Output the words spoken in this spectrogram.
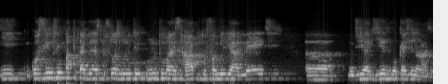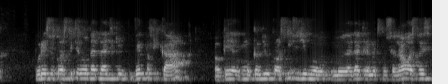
e, e, conseguimos impactar a das pessoas muito, muito mais rápido, familiarmente, uh, no dia a dia de qualquer ginásio. Por isso, o CrossFit é uma modalidade que veio para ficar, ok? Como eu digo CrossFit, digo modalidade de treinamento funcional. Às vezes,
